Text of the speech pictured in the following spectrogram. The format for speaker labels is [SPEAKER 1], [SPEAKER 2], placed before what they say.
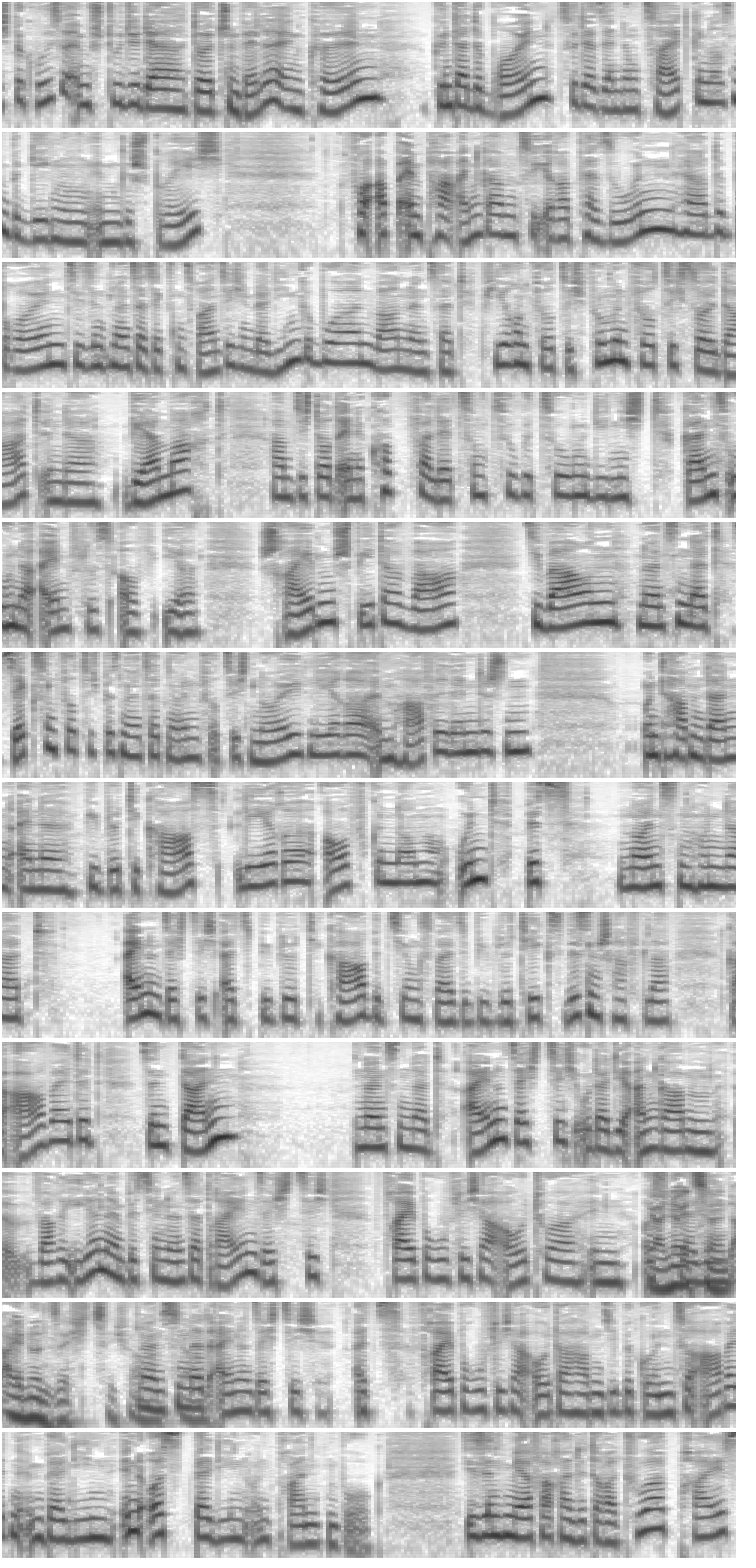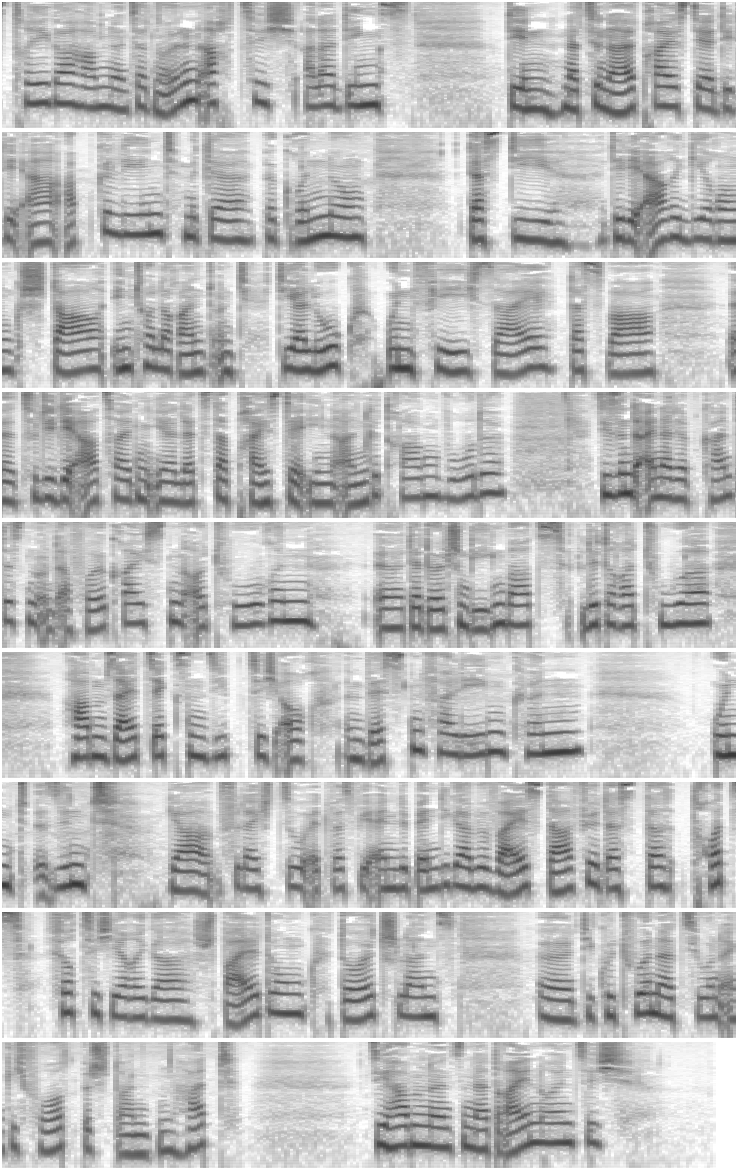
[SPEAKER 1] Ich begrüße im Studio der Deutschen Welle in Köln Günter de Bruyne zu der Sendung Zeitgenossen Begegnungen im Gespräch. Vorab ein paar Angaben zu Ihrer Person, Herr de Bruyne. Sie sind 1926 in Berlin geboren, waren 1944, 45 Soldat in der Wehrmacht, haben sich dort eine Kopfverletzung zugezogen, die nicht ganz ohne Einfluss auf Ihr Schreiben später war. Sie waren 1946 bis 1949 Neulehrer im Havelländischen und haben dann eine Bibliothekarslehre aufgenommen und bis 1961 als Bibliothekar bzw. Bibliothekswissenschaftler gearbeitet, sind dann 1961 oder die Angaben äh, variieren ein bisschen 1963 freiberuflicher Autor in
[SPEAKER 2] Ostberlin. Ja, 1961
[SPEAKER 1] war 1961 ja. als freiberuflicher Autor haben Sie begonnen zu arbeiten in Berlin, in Ostberlin und Brandenburg. Sie sind mehrfacher Literaturpreisträger, haben 1989 allerdings den Nationalpreis der DDR abgelehnt mit der Begründung, dass die DDR-Regierung starr, intolerant und dialogunfähig sei. Das war äh, zu DDR-Zeiten ihr letzter Preis, der ihnen angetragen wurde. Sie sind einer der bekanntesten und erfolgreichsten Autoren äh, der deutschen Gegenwartsliteratur, haben seit 76 auch im Westen verlegen können und sind ja vielleicht so etwas wie ein lebendiger Beweis dafür, dass da trotz 40-jähriger Spaltung Deutschlands äh, die Kulturnation eigentlich fortbestanden hat. Sie haben 1993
